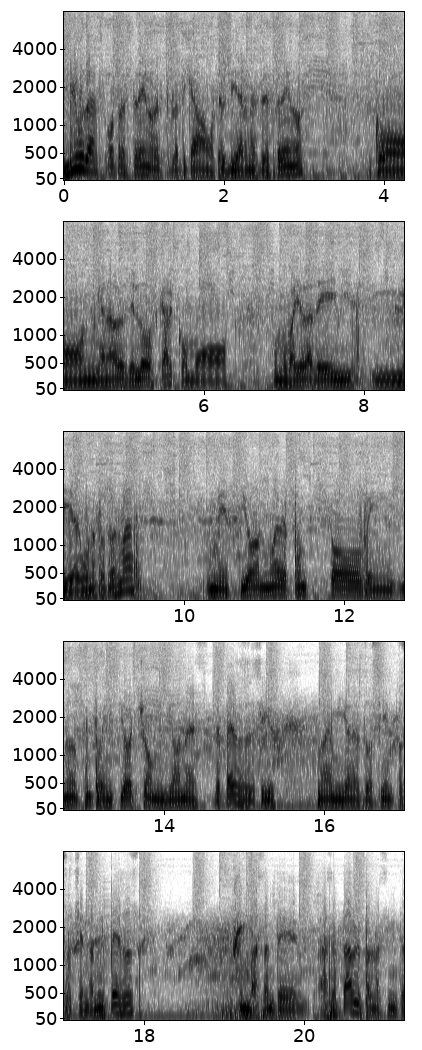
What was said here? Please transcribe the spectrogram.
Viudas, otro estreno del que platicábamos el viernes de estrenos, con ganadores del Oscar como, como Viola Davis y algunos otros más. Metió 9.20 9.28 millones de pesos, es decir, 9 millones 280 mil pesos. Bastante aceptable para una cinta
